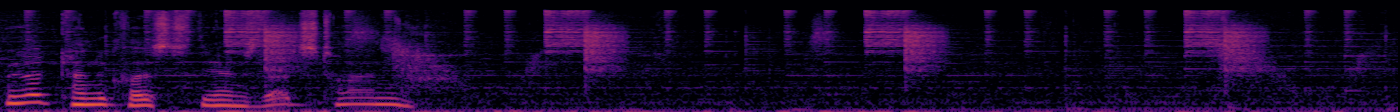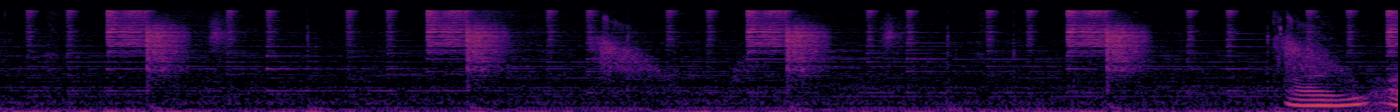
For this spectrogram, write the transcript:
We got kind of close to the end that time. I'm, uh...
